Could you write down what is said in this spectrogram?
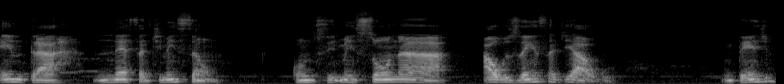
entrar nessa dimensão. Quando se menciona a ausência de algo. Entende?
